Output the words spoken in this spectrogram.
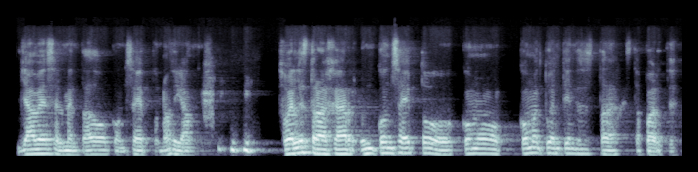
ya ves el mentado concepto, ¿no? Digamos. ¿Sueles trabajar un concepto o cómo, cómo tú entiendes esta, esta parte?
